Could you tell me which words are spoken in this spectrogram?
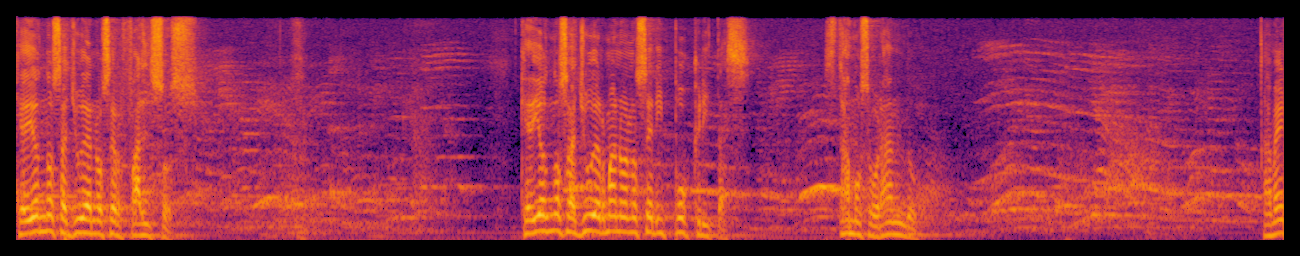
Que Dios nos ayude a no ser falsos. Que Dios nos ayude, hermano, a no ser hipócritas. Estamos orando. Amén.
